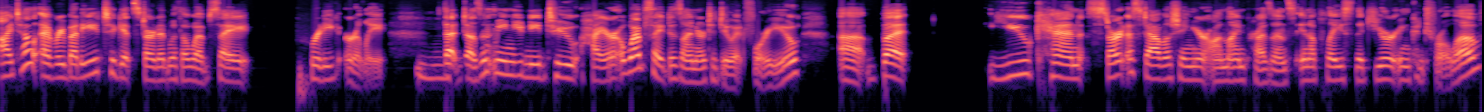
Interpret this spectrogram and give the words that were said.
I tell everybody to get started with a website pretty early. Mm-hmm. That doesn't mean you need to hire a website designer to do it for you, uh, but you can start establishing your online presence in a place that you're in control of.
